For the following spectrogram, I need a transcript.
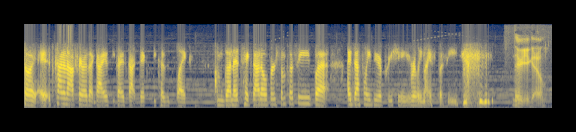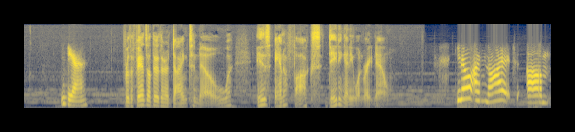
So it, it's kind of not fair that guys, you guys got dicks because it's like I'm gonna take that over some pussy, but I definitely do appreciate really nice pussy. there you go. Yeah for the fans out there that are dying to know, Is Anna Fox dating anyone right now? You know, I'm not. Um,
